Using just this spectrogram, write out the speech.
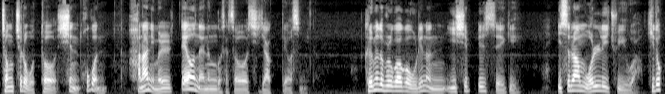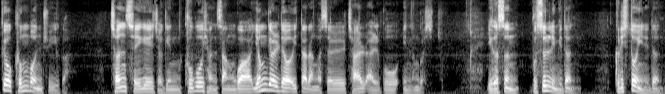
정치로부터 신 혹은 하나님을 떼어내는 것에서 시작되었습니다. 그럼에도 불구하고 우리는 21세기 이슬람 원리주의와 기독교 근본주의가 전 세계적인 구구 현상과 연결되어 있다는 것을 잘 알고 있는 것이죠. 이것은 무슬림이든 그리스도인이든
